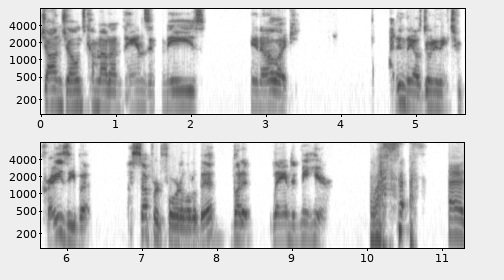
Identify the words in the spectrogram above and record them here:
Jon Jones coming out on hands and knees. You know, like I didn't think I was doing anything too crazy, but I suffered for it a little bit, but it landed me here. uh,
